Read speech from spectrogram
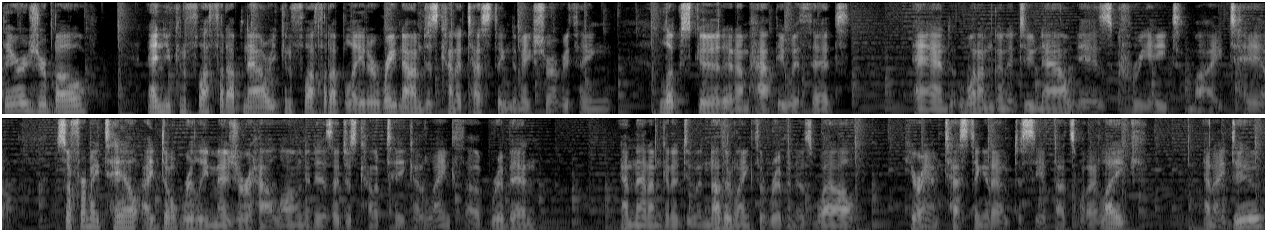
There's your bow. And you can fluff it up now or you can fluff it up later. Right now I'm just kind of testing to make sure everything looks good and I'm happy with it. And what I'm going to do now is create my tail. So for my tail, I don't really measure how long it is. I just kind of take a length of ribbon and then I'm going to do another length of ribbon as well. Here I am testing it out to see if that's what I like. And I do.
